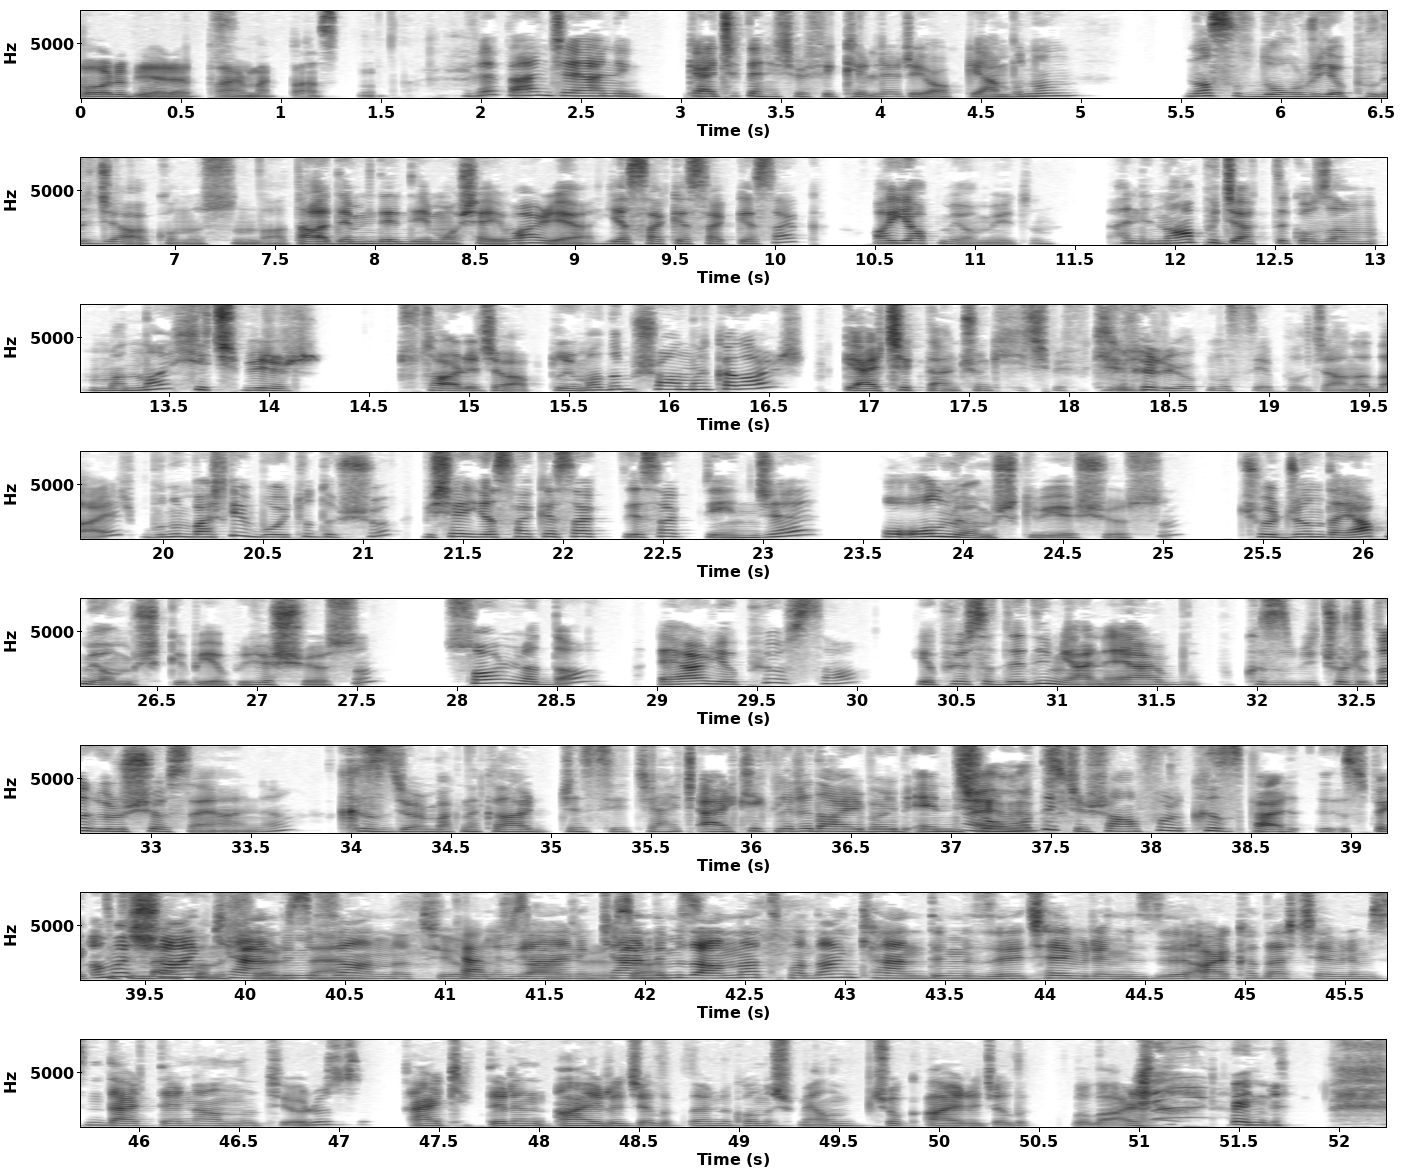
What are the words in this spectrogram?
doğru bir yere Evet. parmak bastın. Ve bence yani gerçekten hiçbir fikirleri yok. Yani bunun nasıl doğru yapılacağı konusunda. Daha demin dediğim o şey var ya yasak yasak yasak. Ay yapmıyor muydun? Hani ne yapacaktık o zamana hiçbir tutarlı cevap duymadım şu ana kadar. Gerçekten çünkü hiçbir fikirleri yok nasıl yapılacağına dair. Bunun başka bir boyutu da şu. Bir şey yasak yasak yasak deyince o olmuyormuş gibi yaşıyorsun. Çocuğun da yapmıyormuş gibi yaşıyorsun. Sonra da eğer yapıyorsa, yapıyorsa dedim yani eğer bu kız bir çocukla görüşüyorsa yani. Kız diyorum bak ne kadar cinsiyetçi. Yani hiç erkeklere dair böyle bir endişe Evet. olmadığı için şu an full kız perspektifinden Ama şu an konuşuyoruz kendimizi yani. anlatıyoruz. Kendimizi yani anlatıyoruz, kendimizi anlatmadan kendimizi, çevremizi, arkadaş çevremizin dertlerini anlatıyoruz. Erkeklerin ayrıcalıklarını konuşmayalım. Çok ayrıcalıklılar yani.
